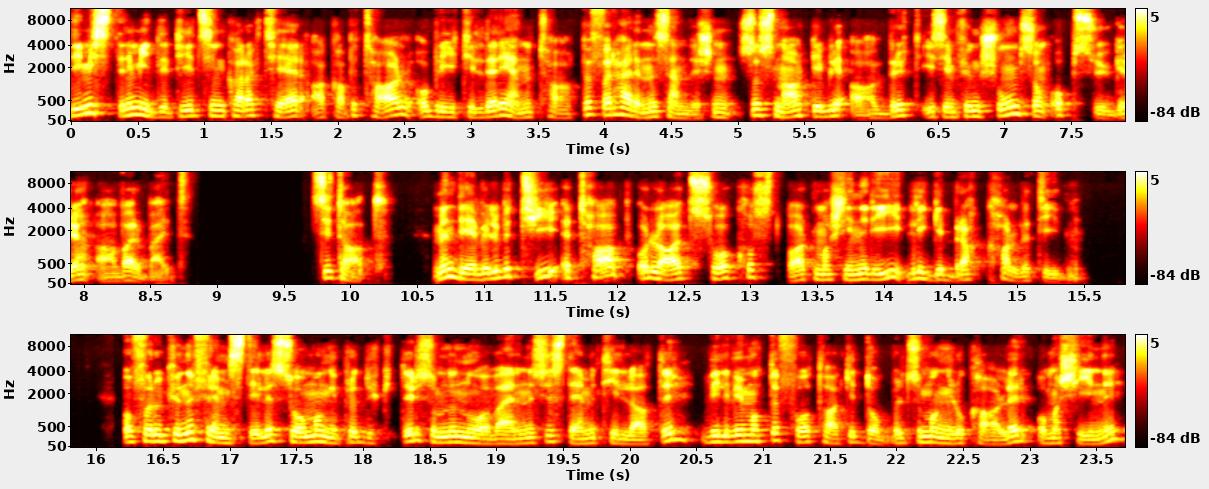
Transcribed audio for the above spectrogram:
De mister imidlertid sin karakter av kapital og blir til det rene tapet for herrene Sanderson så snart de blir avbrutt i sin funksjon som oppsugere av arbeid. Sitat, men det ville bety et tap å la et så kostbart maskineri ligge brakk halve tiden. Og for å kunne fremstille så mange produkter som det nåværende systemet tillater, ville vi måtte få tak i dobbelt så mange lokaler og maskiner,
